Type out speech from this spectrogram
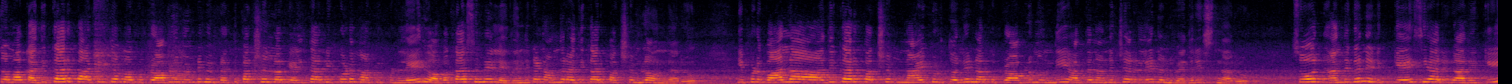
సో మాకు అధికార పార్టీతో మాకు ప్రాబ్లం ఉంటే మేము ప్రతిపక్షంలోకి వెళ్తానికి కూడా మాకు ఇప్పుడు లేదు అవకాశమే లేదు. ఎందుకంటే అందరూ అధికార పక్షంలో ఉన్నారు. ఇప్పుడు వాళ్ళ అధికార పక్షం నాయకుడితోనే నాకు ప్రాబ్లం ఉంది. అతని అనుచరులే నన్ను బెదిరిస్తున్నారు. సో అందుకని నేను కేసీఆర్ గారికి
